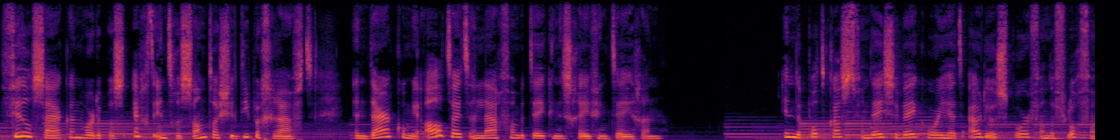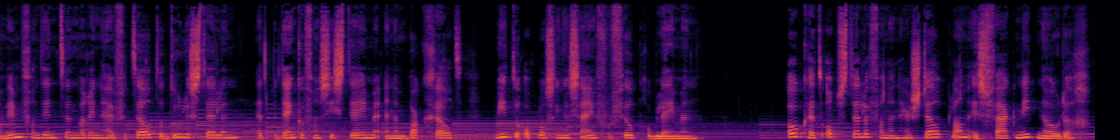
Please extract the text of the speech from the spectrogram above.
Veel zaken worden pas echt interessant als je dieper graaft en daar kom je altijd een laag van betekenisgeving tegen. In de podcast van deze week hoor je het audiospoor van de vlog van Wim van Dinten waarin hij vertelt dat doelen stellen, het bedenken van systemen en een bak geld niet de oplossingen zijn voor veel problemen. Ook het opstellen van een herstelplan is vaak niet nodig.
